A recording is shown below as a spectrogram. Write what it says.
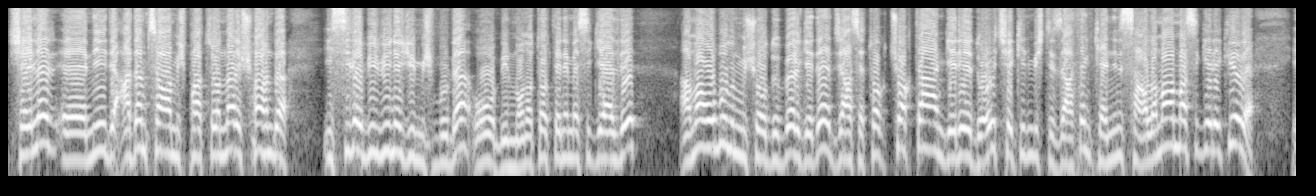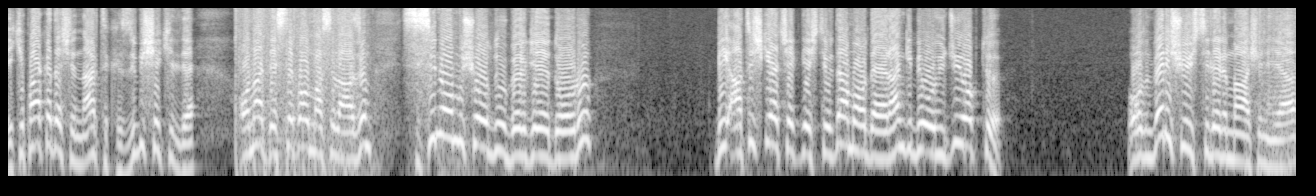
şeyler e, neydi? Adam sağlamış patronlar şu anda işçiler birbirine girmiş burada. O bir monotok denemesi geldi. Ama o bulunmuş olduğu bölgede Casetok çoktan geriye doğru çekilmişti zaten. Kendini sağlama alması gerekiyor ve ekip arkadaşının artık hızlı bir şekilde ona destek olması lazım. Sisin olmuş olduğu bölgeye doğru bir atış gerçekleştirdi ama orada herhangi bir oyuncu yoktu. Oğlum ver şu işçilerin maaşını ya.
